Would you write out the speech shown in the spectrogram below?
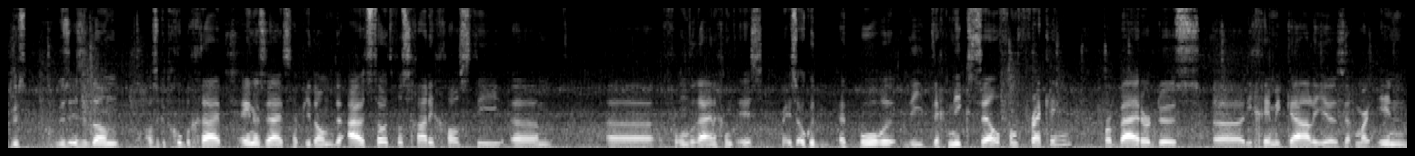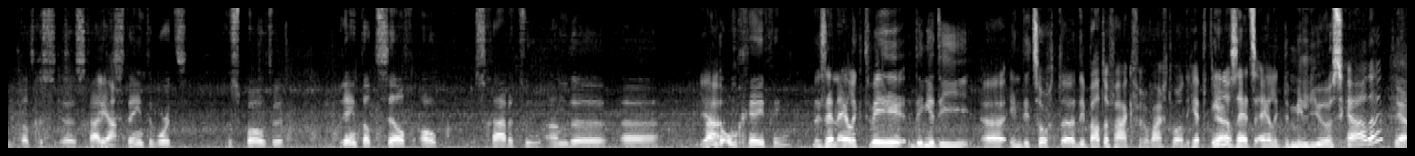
Dus, dus is het dan, als ik het goed begrijp, enerzijds heb je dan de uitstoot van schaliegas die um, uh, verontreinigend is, maar is ook het, het, boren die techniek zelf van fracking, waarbij er dus uh, die chemicaliën zeg maar, in dat uh, schaliegesteente ja. wordt gespoten, brengt dat zelf ook schade toe aan de, ja. aan de omgeving? Er zijn eigenlijk twee dingen die uh, in dit soort uh, debatten vaak verward worden. Je hebt ja. enerzijds eigenlijk de milieuschade. Ja.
